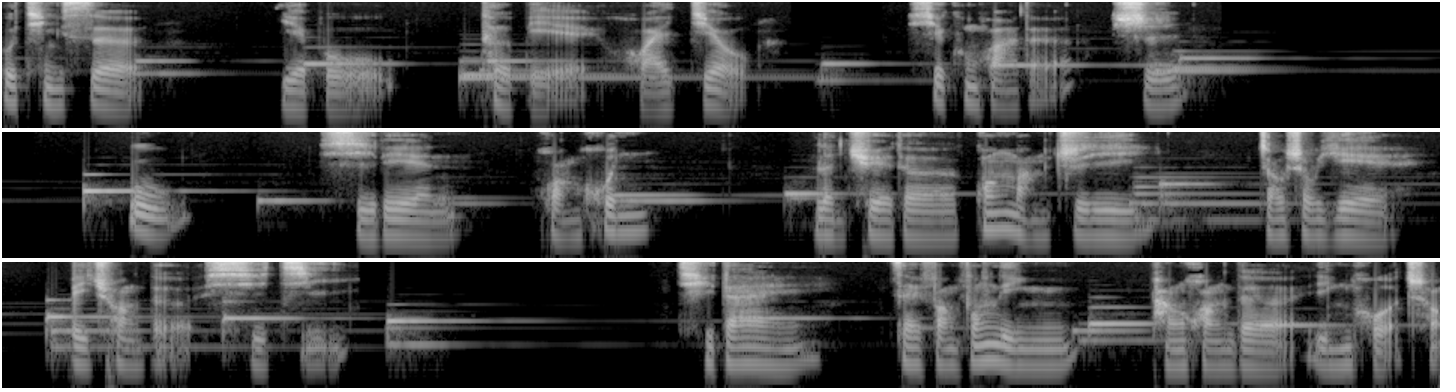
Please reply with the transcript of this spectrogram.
不青涩，也不特别怀旧。谢坤华的诗。雾洗练黄昏，冷却的光芒之意，遭受夜悲怆的袭击。期待在防风林彷徨的萤火虫，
